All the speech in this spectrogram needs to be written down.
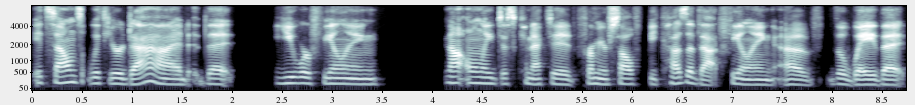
it sounds with your dad that you were feeling not only disconnected from yourself because of that feeling of the way that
